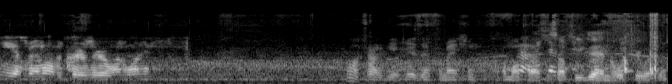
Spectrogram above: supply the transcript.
Yes, ma'am. I'll be clear zero one one. I'm gonna try to get his information. I'm gonna pass this off to you. Go ahead and holster your weapon.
